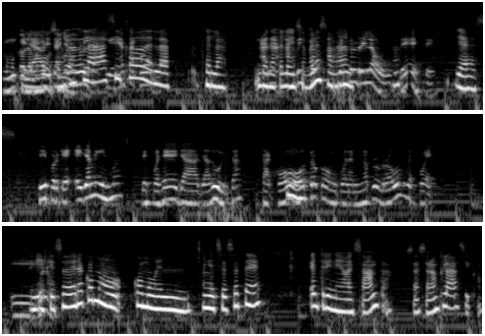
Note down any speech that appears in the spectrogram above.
Como Sí, que ya un es clásico de la, de la, de Ana, la ¿has televisión visto- ¿Has visto venezolana. el reload Ah. de ese? Yes. Sí, porque ella misma, después de ya, ya adulta, sacó Sí. otro con, con la misma Plum Rose después. Y Sí, bueno, es que eso era como, como el, en el CCT, el trineo de Santa. O sea, eso era un clásico.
